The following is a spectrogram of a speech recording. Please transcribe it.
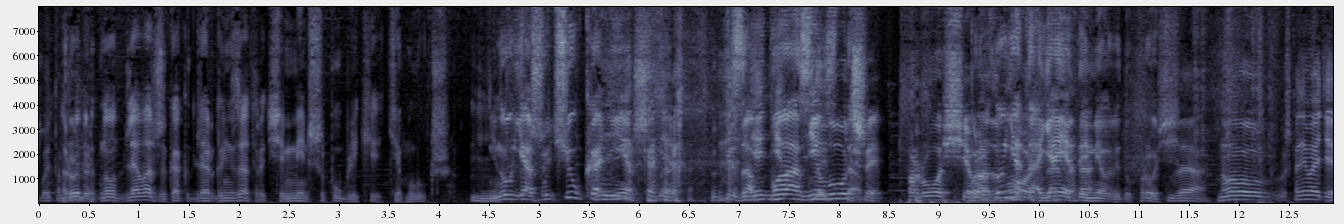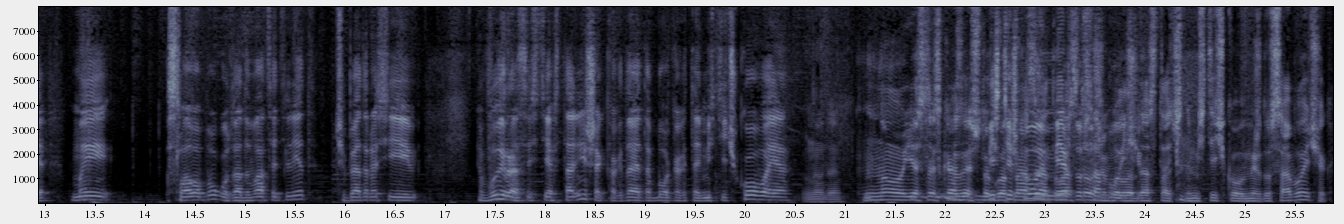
в этом деле. Роберт, ну для вас же, как для организатора, чем меньше публики, тем лучше. Нет. Ну, я шучу, конечно. Нет, конечно. Тут Не- не- Безопасность. не, там. лучше, проще, Про- Ну, я, да, я возможно. это имел в виду, проще. Да. Ну, вы же понимаете, мы, слава богу, за 20 лет чемпионат России вырос из тех станишек, когда это было как-то местечковое. Ну да. Ну, если сказать, что год назад у вас между тоже было достаточно местечковый между собойчик,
